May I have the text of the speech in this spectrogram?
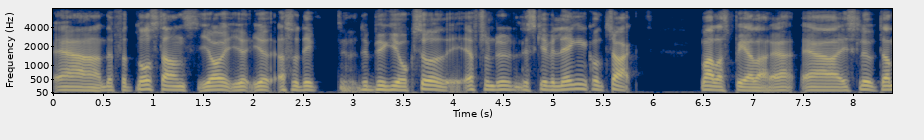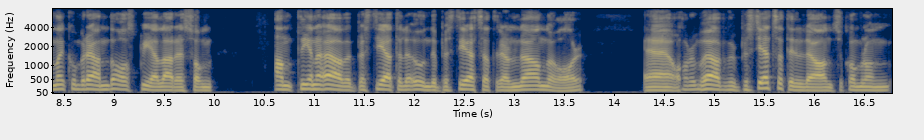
Eh, därför att någonstans, jag, jag, alltså det, det bygger ju också, eftersom du, du skriver längre kontrakt med alla spelare, eh, i slutändan kommer du ändå ha spelare som antingen har överpresterat eller underpresterat sett till den lön du har. Eh, har de överpresterat sett till lön så kommer de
